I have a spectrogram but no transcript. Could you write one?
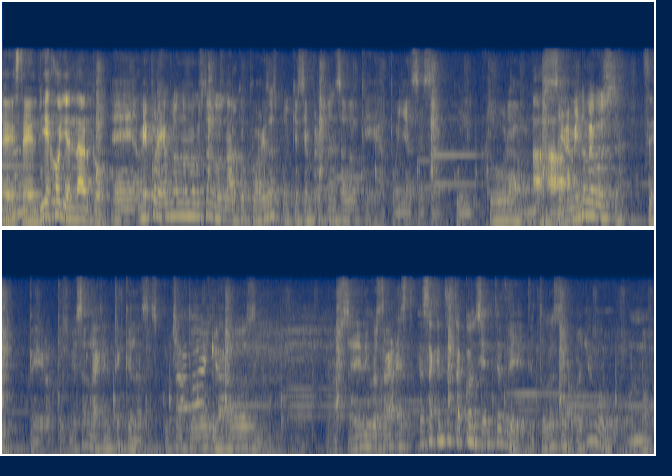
este, el viejo y el narco. Eh, a mí, por ejemplo, no me gustan los narcocorridos porque siempre he pensado que apoyas esa cultura o no Ajá. sé. A mí no me gusta. Sí. Pero pues ves a la gente que las escucha en todos lados y no sé, digo, ¿está- es- ¿esa gente está consciente de, de todo ese rollo o, o no?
